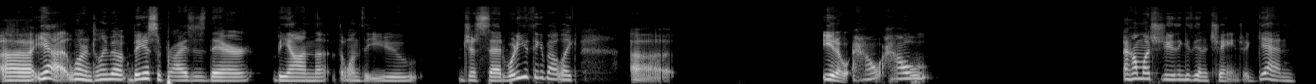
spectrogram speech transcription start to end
uh, yeah, Lauren, tell me about biggest surprises there beyond the the ones that you just said. What do you think about like, uh, you know, how how how much do you think is going to change? Again,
